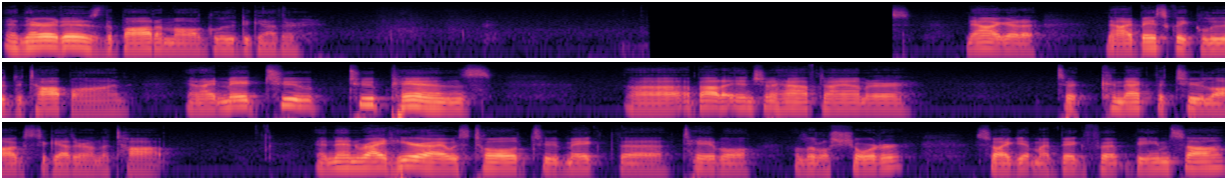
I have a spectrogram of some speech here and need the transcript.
and there it is, the bottom all glued together. Now I gotta, now I basically glued the top on and I made two, two pins uh, about an inch and a half diameter to connect the two logs together on the top. And then right here I was told to make the table a little shorter. So I get my Bigfoot beam saw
